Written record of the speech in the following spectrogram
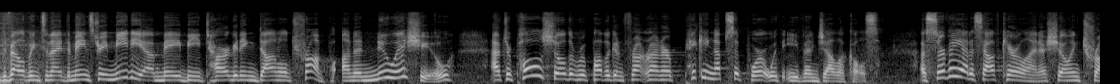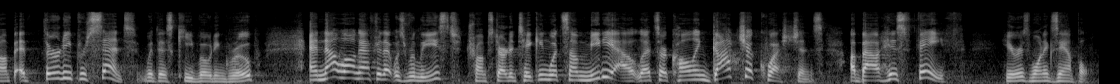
Developing tonight, the mainstream media may be targeting Donald Trump on a new issue after polls show the Republican frontrunner picking up support with evangelicals. A survey out of South Carolina showing Trump at 30% with this key voting group. And not long after that was released, Trump started taking what some media outlets are calling gotcha questions about his faith. Here is one example.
